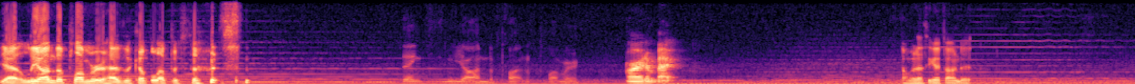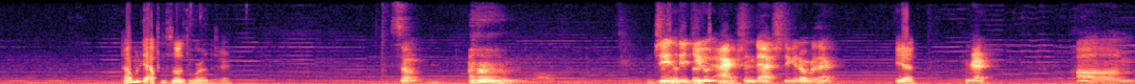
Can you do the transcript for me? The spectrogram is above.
Yeah, Leon the plumber has a couple episodes. Thanks, Leon the plumber. All right, I'm back. Oh, but I think I found it. How many episodes were there? So, Jin, did you 13. action dash to get over there? Yeah. Okay. Um.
